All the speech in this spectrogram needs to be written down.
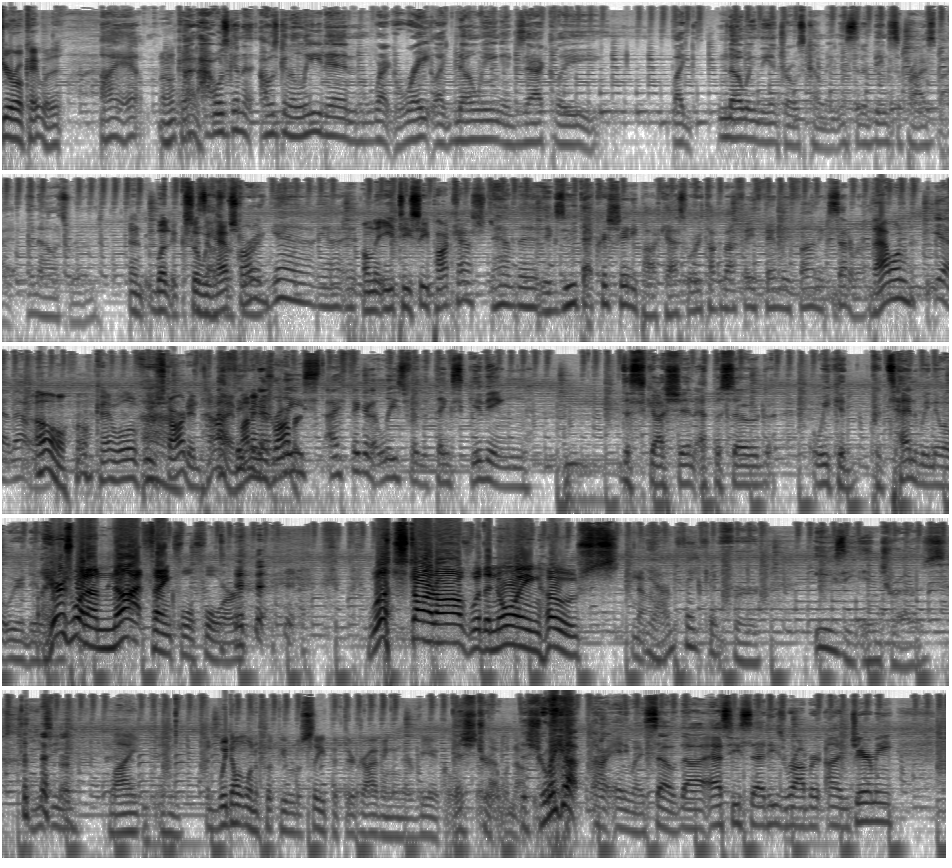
if you're okay with it. I am. Okay. I, I was gonna I was gonna lead in like right like knowing exactly like knowing the intro was coming instead of being surprised by it, and now it's ruined. And but so we Because I was have started. Yeah, yeah. It, on the ETC podcast. have the Exude That Christianity podcast where we talk about faith, family, fun, etc. That one? Yeah, that one. Oh, okay. Well, if we've started, hi, my name is Robert. Least, I figured at least for the Thanksgiving discussion episode, we could pretend we knew what we were doing. Here's what I'm not thankful for. we'll start off with annoying hosts. No, yeah, I'm thankful for easy intros. easy, light, and, and we don't want to put people to sleep if they're driving in their vehicles. That's so true. That would not That's true. Wake up! All right. Anyway, so the, as he said, he's Robert. I'm Jeremy,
